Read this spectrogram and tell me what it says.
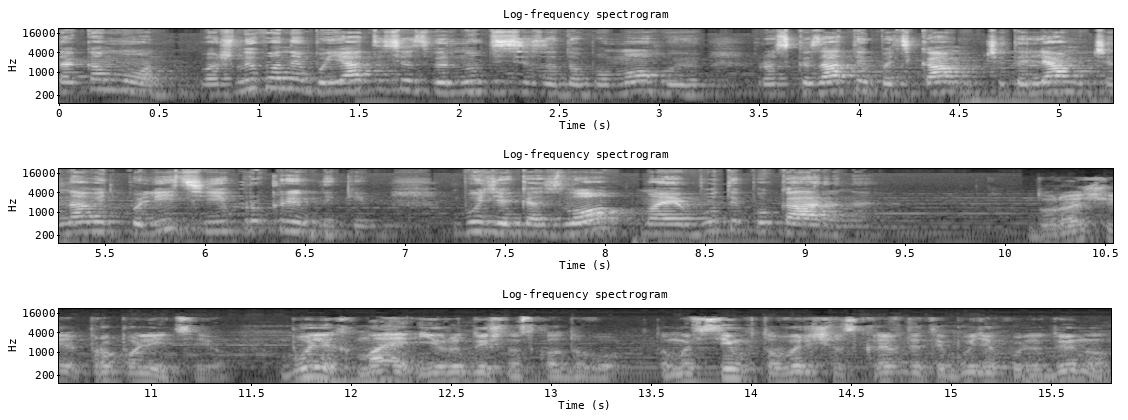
Та камон, важливо не боятися звернутися за допомогою, розказати батькам, вчителям чи навіть поліції про кривдників. Будь-яке зло має бути покаране. До речі, про поліцію. Булінг має і юридичну складову, тому всім, хто вирішив скривдити будь-яку людину,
